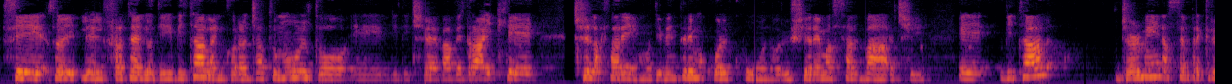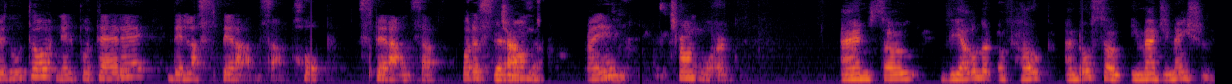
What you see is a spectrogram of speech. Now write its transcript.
Sì, so il, fratello di Vital l'ha incoraggiato molto e gli diceva, vedrai che ce la faremo, diventeremo qualcuno, riusciremo a salvarci. E Vital, Germain ha sempre creduto nel potere della speranza, hope, speranza. What a strong, Speranza. right? Strong word. and so the element of hope and also imagination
